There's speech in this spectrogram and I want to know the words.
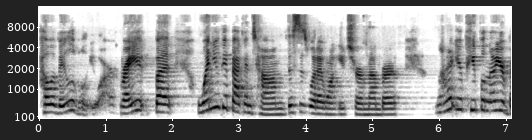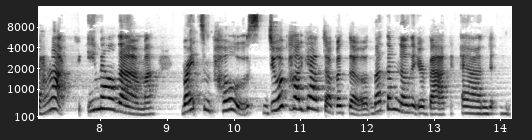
how available you are, right? But when you get back in town, this is what I want you to remember. Let your people know you're back. Email them, write some posts, do a podcast episode, let them know that you're back and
